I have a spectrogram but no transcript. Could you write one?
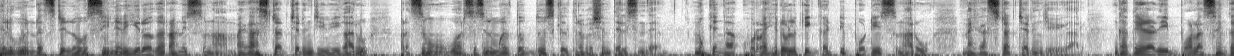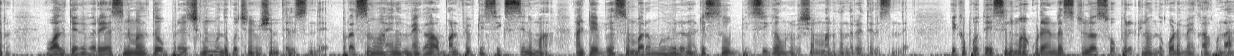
తెలుగు ఇండస్ట్రీలో సీనియర్ హీరోగా రాణిస్తున్న మెగాస్టార్ చిరంజీవి గారు ప్రస్తుతం వరుస సినిమాలతో దూసుకెళ్తున్న విషయం తెలిసిందే. ముఖ్యంగా కుర్ర హీరోలకి గట్టి పోటీ ఇస్తున్నారు మెగాస్టార్ చిరంజీవి గారు. గతేడాది బోలా శంకర్ వాల్తేరు వేరే సినిమాలతో ప్రేక్షకుల ముందుకు వచ్చిన విషయం తెలిసిందే. ప్రస్తుతం ఆయన mega one fifty six cinema అంటే విశ్వంబర మూవీలో నటిస్తూ బిజీగా ఉన్న విషయం మనకందరికీ తెలిసిందే. ఇకపోతే సినిమా కూడా ఇండస్ట్రీలో సూపర్ హిట్లు అందుకోవడమే కాకుండా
